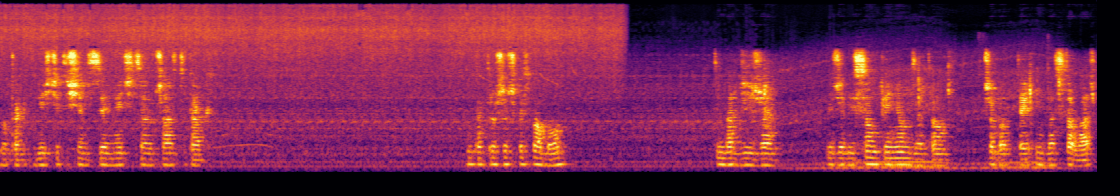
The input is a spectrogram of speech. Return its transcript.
Bo tak 200 tysięcy mieć cały czas to tak. No tak troszeczkę słabo. Tym bardziej, że jeżeli są pieniądze, to trzeba tutaj inwestować.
